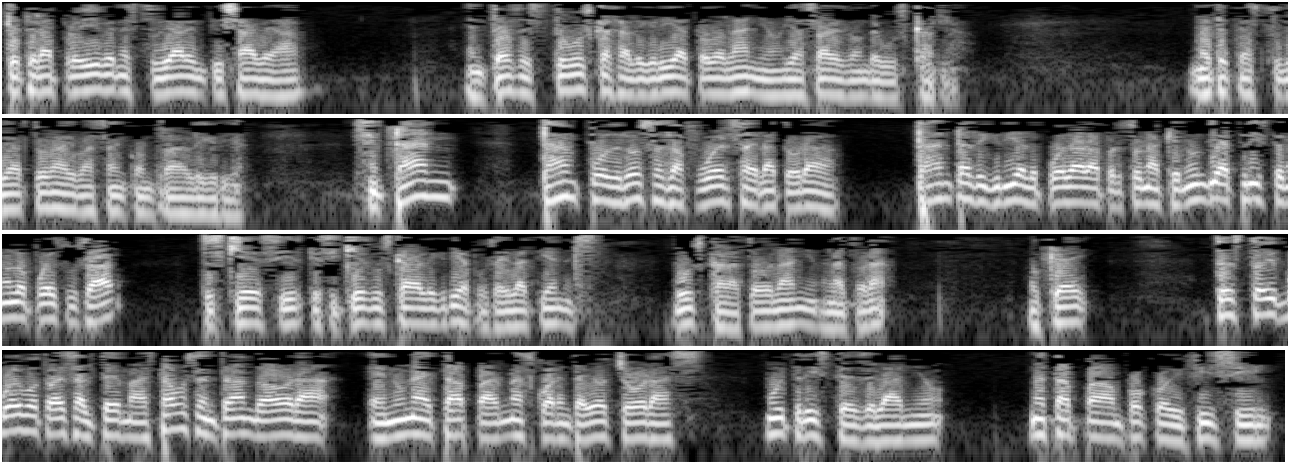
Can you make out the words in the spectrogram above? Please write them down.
que te la prohíben estudiar en Tisha entonces tú buscas alegría todo el año, ya sabes dónde buscarla. Métete a estudiar Torah y vas a encontrar alegría. Si tan, tan poderosa es la fuerza de la Torah, tanta alegría le puede dar a la persona que en un día triste no lo puedes usar, entonces quiere decir que si quieres buscar alegría, pues ahí la tienes. Búscala todo el año en la Torah. ¿Ok? Entonces estoy, vuelvo otra vez al tema. Estamos entrando ahora en una etapa, unas 48 horas muy tristes del año. Una etapa un poco difícil.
